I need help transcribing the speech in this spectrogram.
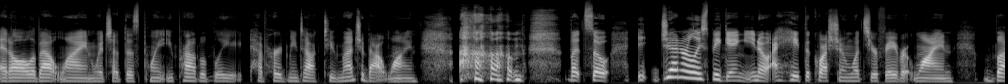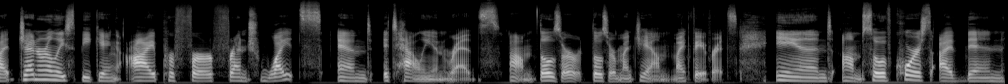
at all about wine, which at this point you probably have heard me talk too much about wine. Um, but so, generally speaking, you know, I hate the question, what's your favorite wine? But generally speaking, I prefer French whites and Italian reds. Um, those are those are my jam, my favorites. And um, so, of course, I've been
